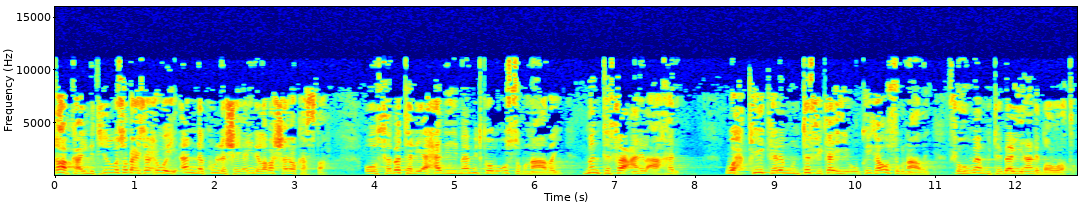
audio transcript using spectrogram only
Qaabka ay natiijadu uga soo baxaysa waxa weeye ana kula shay-ayni laba shay oo kasta oo habata liaxadihimaa midkoodu u sugnaaday mantafaa can ilaakhari wax kii kale muntafi ka ihi uu kii kale u sugnaaday fahumaa mutabaayinaani daruuratan.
